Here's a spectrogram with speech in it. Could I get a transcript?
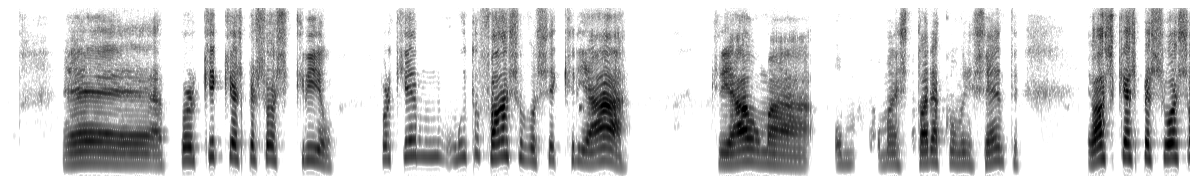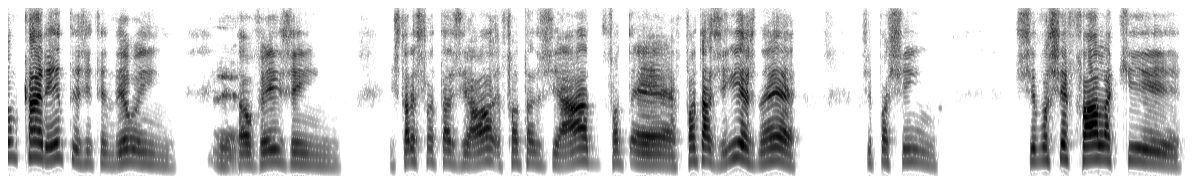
É, por que, que as pessoas criam? Porque é muito fácil você criar criar uma, uma história convincente. Eu acho que as pessoas são carentes, entendeu? Em, é. Talvez em histórias fantasia, fantasia, fant, é, fantasias, né? Tipo assim, se você fala que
